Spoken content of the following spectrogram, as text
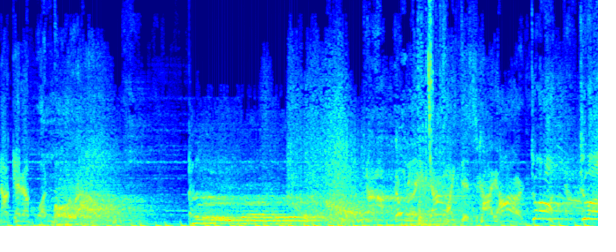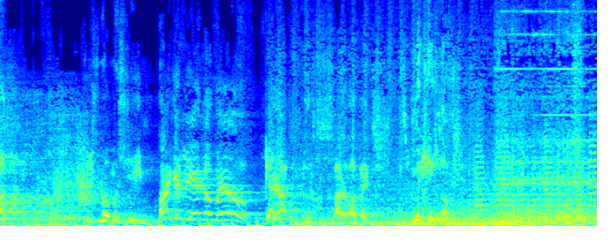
Now get up one more round. Get up! Don't lay down! Fight this guy hard! Come on! Come on! He's no machine. Fight the NFL! Get up, you son of a bitch! Loves you.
